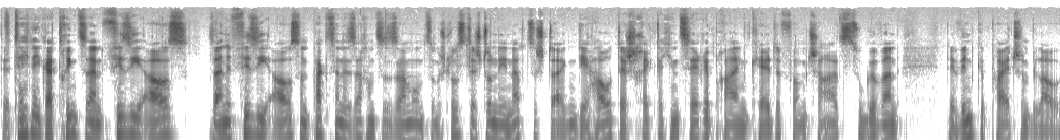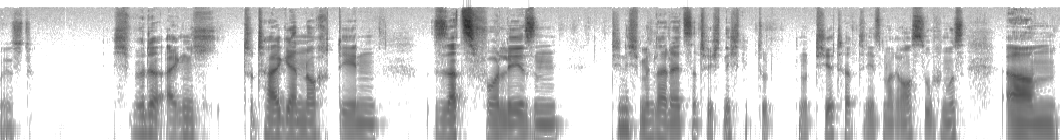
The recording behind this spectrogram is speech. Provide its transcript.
Der Techniker trinkt sein Fizzy aus seine Fizzy aus und packt seine Sachen zusammen, um zum Schluss der Stunde hinabzusteigen, die Haut der schrecklichen zerebralen Kälte vom Charles zugewandt, der windgepeitscht und blau ist. Ich würde eigentlich total gern noch den Satz vorlesen, den ich mir leider jetzt natürlich nicht notiert habe, den ich jetzt mal raussuchen muss, ähm,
